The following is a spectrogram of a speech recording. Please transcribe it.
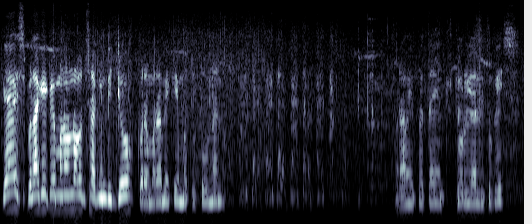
Guys palagi kayo manonood sa aking video para marami kayong matutunan. Marami pa tayong tutorial ito guys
